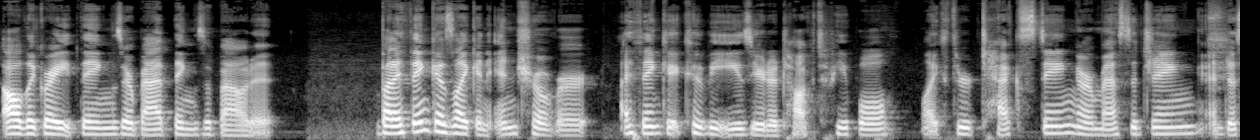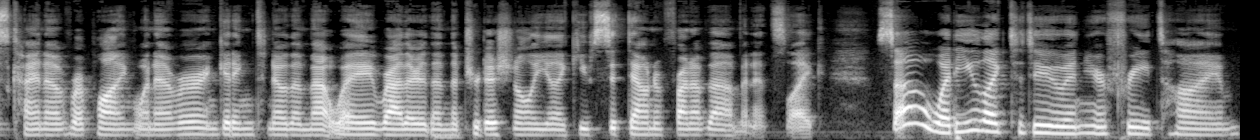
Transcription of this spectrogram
all the great things or bad things about it. But I think as like an introvert, I think it could be easier to talk to people like through texting or messaging and just kind of replying whenever and getting to know them that way rather than the traditional like you sit down in front of them and it's like, "So, what do you like to do in your free time?"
